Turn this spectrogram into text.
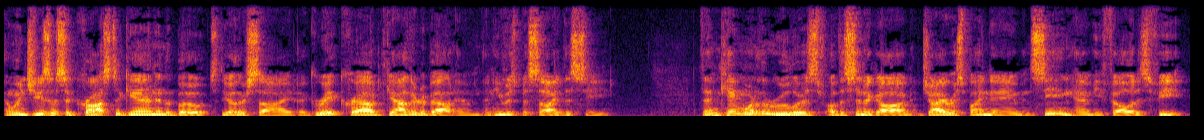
And when Jesus had crossed again in the boat to the other side, a great crowd gathered about him, and he was beside the sea. Then came one of the rulers of the synagogue, Jairus by name, and seeing him, he fell at his feet,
